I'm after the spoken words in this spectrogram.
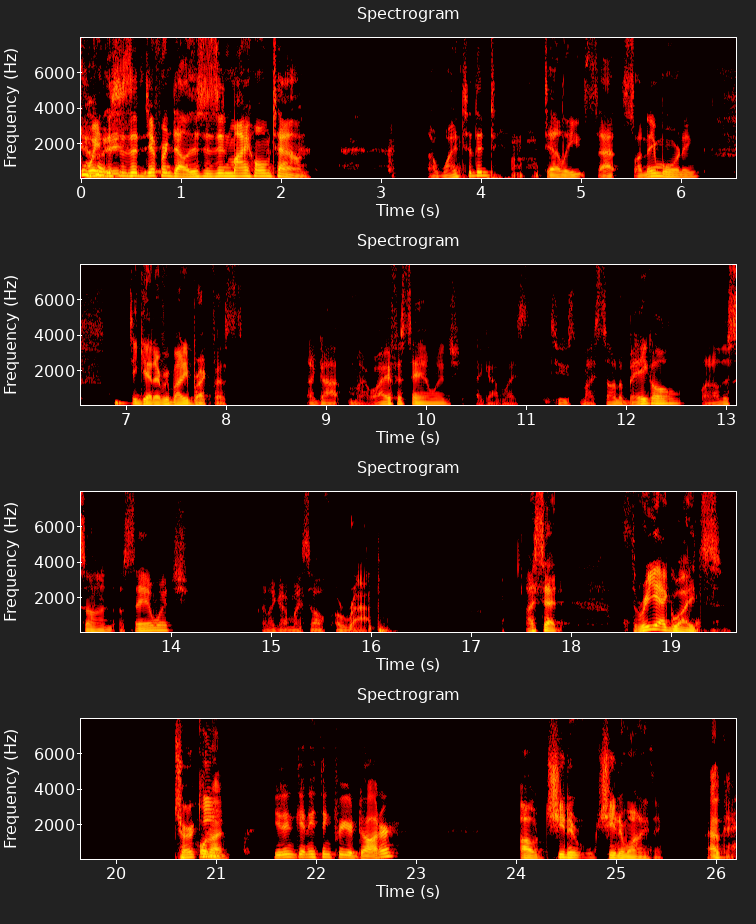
Wait, Don't this e- is a different deli. This is in my hometown. I went to the deli, sat Sunday morning, to get everybody breakfast. I got my wife a sandwich. I got my two, my son a bagel. My other son a sandwich, and I got myself a wrap. I said three egg whites, turkey. Hold on. You didn't get anything for your daughter? Oh, she didn't. She didn't want anything. Okay.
